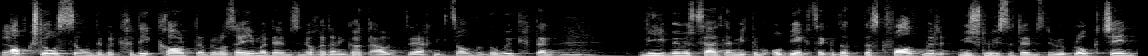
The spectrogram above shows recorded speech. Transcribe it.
ja. abgeschlossen und über Kreditkarte, über was auch immer, dem sie nachher dann auch die Rechnung zahlt und du wirklich dann mhm wie, wie wir es gesagt haben, mit dem Objekt sagen, das gefällt mir, wir schließen dem über Blockchain,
